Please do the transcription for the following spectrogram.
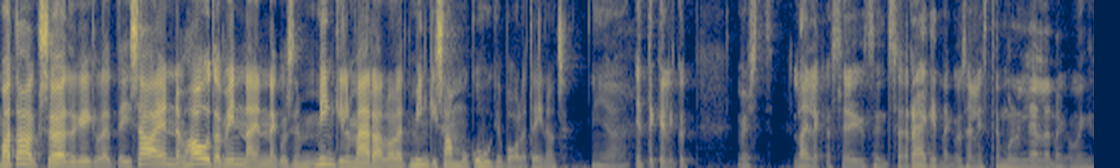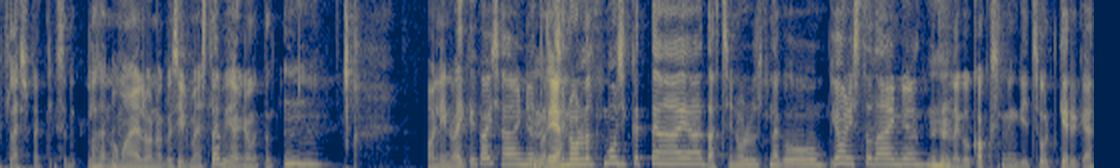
ma tahaks öelda kõigile, et ei saa ennem hauda minna, enne kui sa mingil määral oled mingi sammu kuhugi poole teinud. ja, ja tegelikult minu arust naljakas see, sa räägid nagu sellist ja mul on jälle nagu mingi flashback lihtsalt, lasen oma elu nagu silme eest läbi onju, mõtlen mm,. -hmm. Olin väike kaisa onju, Mm, tahtsin hullult muusikat teha ja tahtsin hullult nagu joonistada onju mm, -hmm. nagu kaks mingit suurt kirge,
